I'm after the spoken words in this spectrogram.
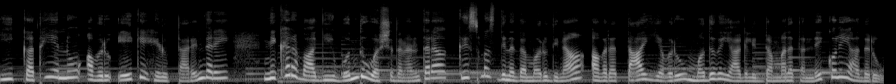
ಈ ಕಥೆಯನ್ನು ಅವರು ಏಕೆ ಹೇಳುತ್ತಾರೆಂದರೆ, ನಿಖರವಾಗಿ ಒಂದು ವರ್ಷದ ನಂತರ ಕ್ರಿಸ್ಮಸ್ ದಿನದ ಮರುದಿನ ಅವರ ತಾಯಿಯವರು ಮದುವೆಯಾಗಲಿದ್ದ ಮನತಂದೆ ಕೊಲೆಯಾದರು.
